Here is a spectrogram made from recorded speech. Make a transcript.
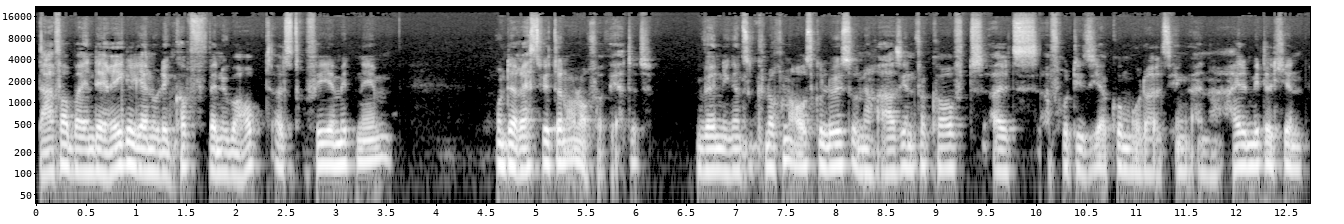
Darf aber in der Regel ja nur den Kopf, wenn überhaupt, als Trophäe mitnehmen. Und der Rest wird dann auch noch verwertet. Werden die ganzen Knochen ausgelöst und nach Asien verkauft als Aphrodisiakum oder als irgendein Heilmittelchen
